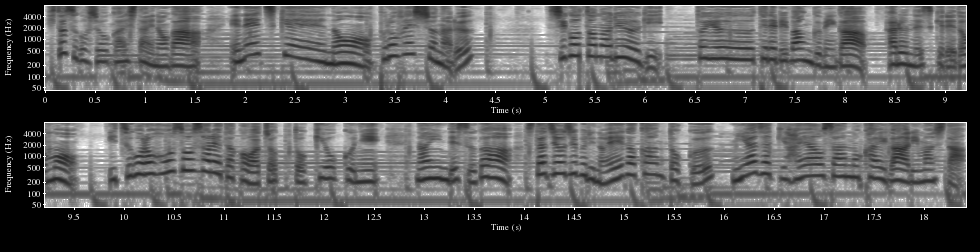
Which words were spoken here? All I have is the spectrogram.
一つご紹介したいのが NHK のプロフェッショナル仕事の流儀というテレビ番組があるんですけれどもいつ頃放送されたかはちょっと記憶にないんですが、スタジオジブリの映画監督、宮崎駿さんの回がありました。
